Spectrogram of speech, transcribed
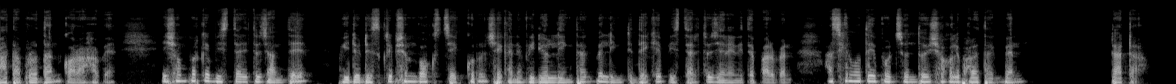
ভাতা প্রদান করা হবে। এই সম্পর্কে বিস্তারিত জানতে ভিডিও ডিসক্রিপশন বক্স চেক করুন, সেখানে ভিডিওর লিঙ্ক থাকবে লিঙ্কটি দেখে বিস্তারিত জেনে নিতে পারবেন। আজকের মতো এই পর্যন্তই, সকলে ভালো থাকবেন। টাটা।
